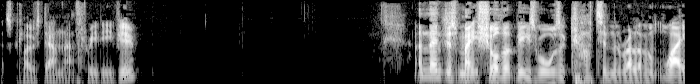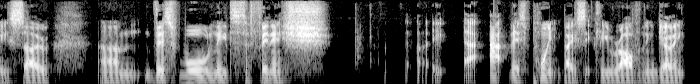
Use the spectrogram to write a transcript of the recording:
Let's close down that 3D view. And then just make sure that these walls are cut in the relevant way. So um, this wall needs to finish uh, at this point basically rather than going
